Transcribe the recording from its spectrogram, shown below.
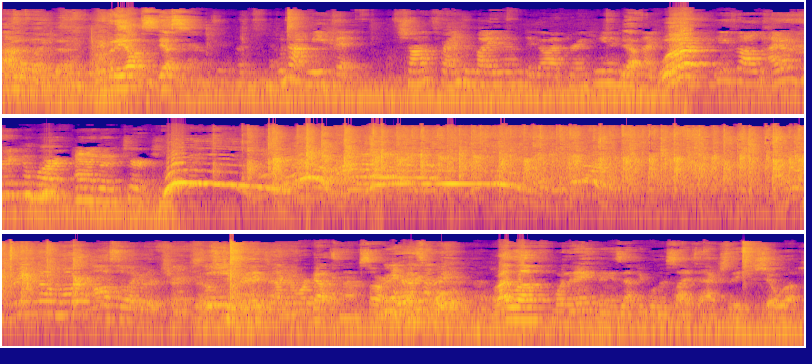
I like that. Anybody else? Yes. Well, not me, but Sean's friends invited him to go out drinking, and Yeah. he's like, What? He's all, I don't drink no more, and I go to church. I don't drink no more. Also, I go to church. Those two things are not going to work out tonight. I'm sorry. Yeah, that's great. What I love more than anything is that people decide to actually show up.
